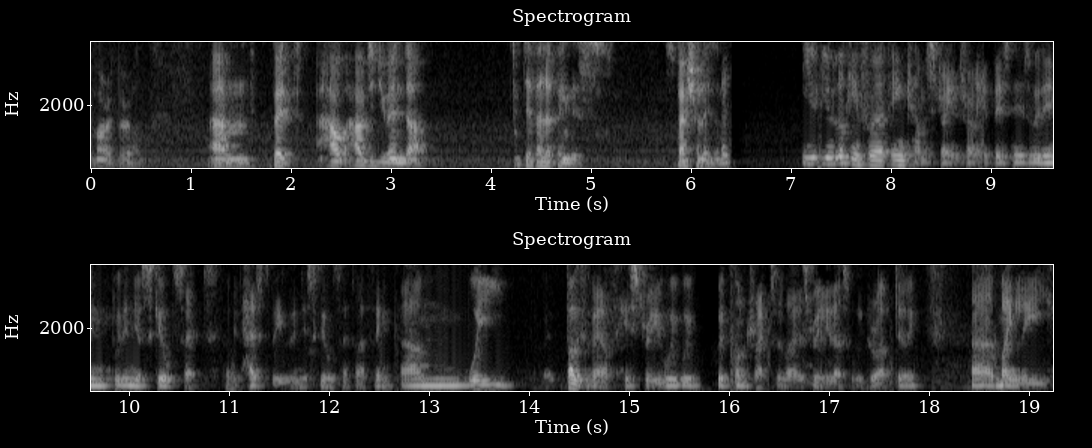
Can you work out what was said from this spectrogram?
Murray Birrell. Um, but how, how did you end up developing this specialism? You, are looking for income streams running a business within within your skill set. It has to be within your skill set, I think. Um, we both of our history, we, we, we're contract surveyors. Really, that's what we grew up doing uh, mainly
